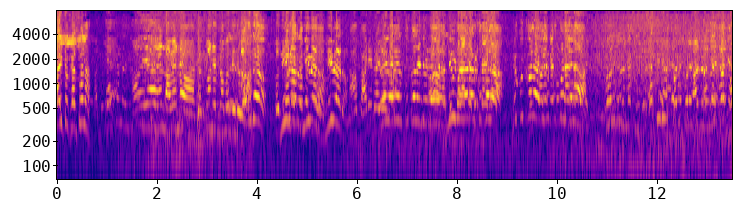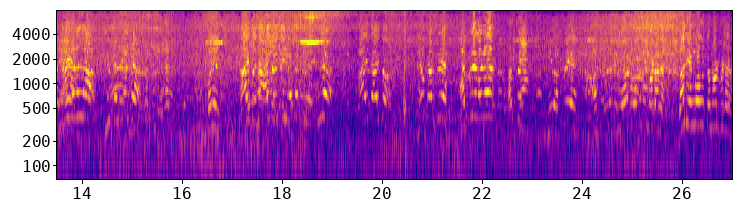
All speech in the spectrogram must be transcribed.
ಆಯ್ತು, ಕರ್ಸೋಣ. ನಾವೇನು ದುಡ್ಕೊಂಡು ಎತ್ಕೊಂಡ್ ಬಂದಿದ್ದೀವಿ ಹೌದು ನೀವ್ಯಾರು ನೀವ್ಯಾರು ನೀವ್ಯಾರು ನಾವು ಗಾಡಿ ಡ್ರೈವರ್ ಕೂತ್ಕೊಳ್ಳಿ ನೀವು. ನೀವು ಯಾರು ಕೂತ್ಕೊಳ್ಳಿ. ನೀವು ಕೂತ್ಕೊಳ್ಳಿ. ನೀವು ಕೂತ್ಕೊಳ್ಳಿ. Police police. ನಾನು ಬರಲ್ಲ. ಆಯ್ತು ನಾ- ಆಯ್ತು ಆಯ್ತು ಇವಾಗ ಬರ್ರಿ. ಇಲ್ಲ ಆಯ್ತು ಆಯ್ತು ನೀವು ಕಳ್ಸಿ ಹತ್ತಿರ ಹತ್ತಿರ ನೀವು ನೋಡಿ ಹೋಗಿ ಮಾಡೋಣ. ಗಾಡಿ ಹೆಂಗ್ ಹೋಗುತ್ತೋ ನೋಡ್ಬಿಡೋಣ.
